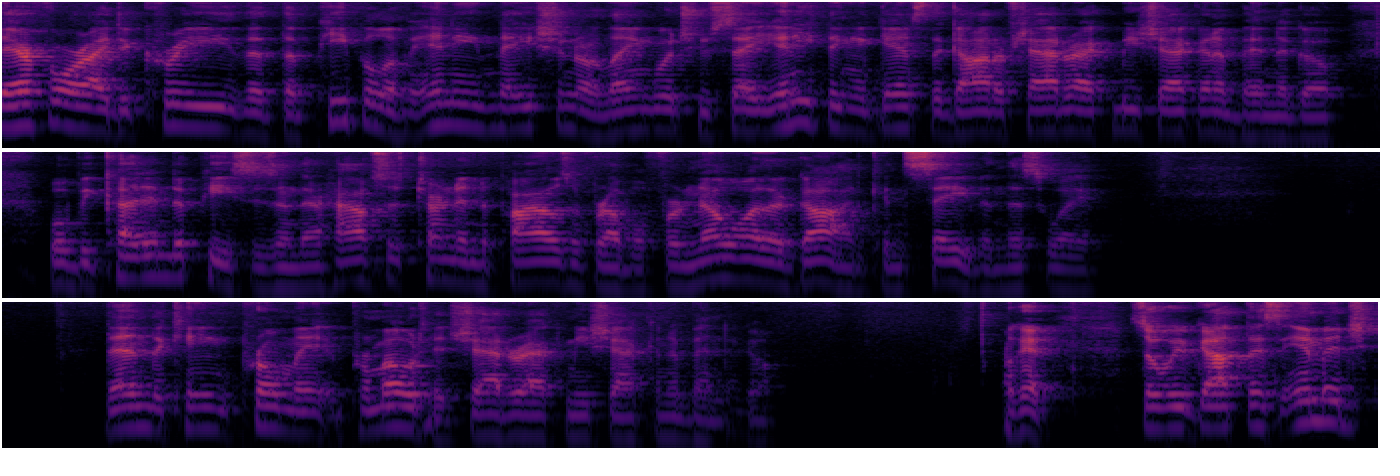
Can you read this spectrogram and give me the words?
Therefore, I decree that the people of any nation or language who say anything against the God of Shadrach, Meshach, and Abednego will be cut into pieces and their houses turned into piles of rubble, for no other God can save in this way. Then the king promoted Shadrach, Meshach, and Abednego. Okay, so we've got this image,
